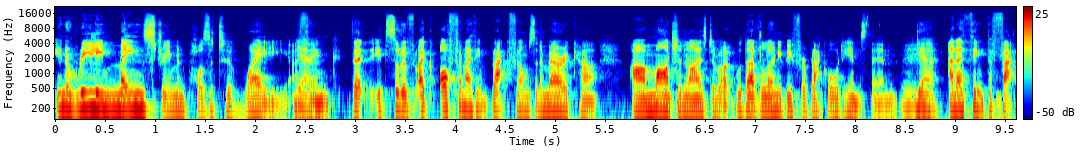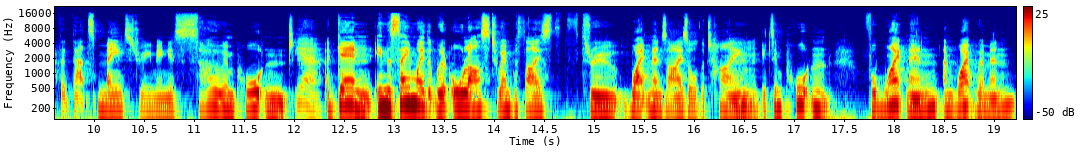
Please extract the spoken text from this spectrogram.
in a really mainstream and positive way. I Yeah. think that it's sort of like often I think black films in America are marginalized about, well, that'll only be for a black audience then. Mm. Yeah. And I think the fact that that's mainstreaming is so important. Yeah. Again, in the same way that we're all asked to empathize through white men's eyes all the time, mm. it's important for white men and white women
